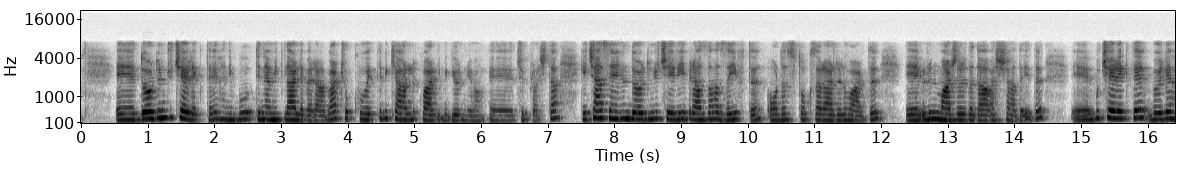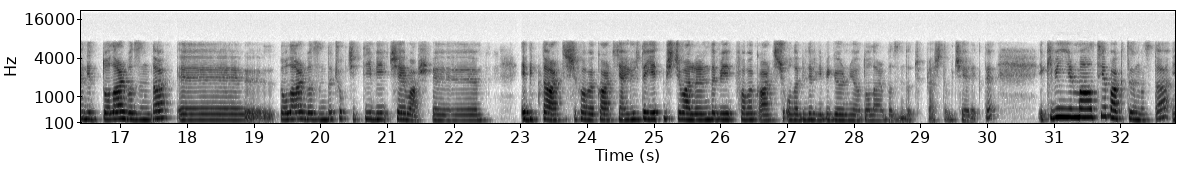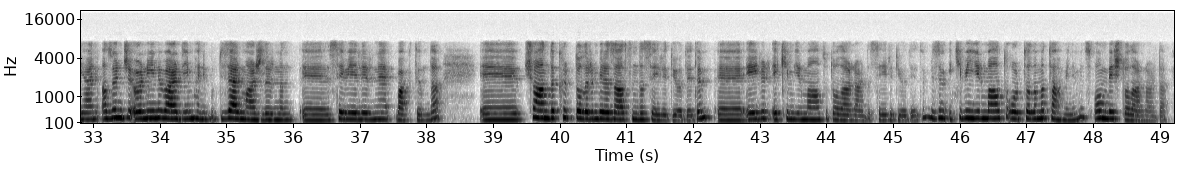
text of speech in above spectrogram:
E, dördüncü çeyrekte hani bu dinamiklerle beraber çok kuvvetli bir karlılık var gibi görünüyor e, Tüpraş'ta. Geçen senenin dördüncü çeyreği biraz daha zayıftı. Orada stok zararları vardı. E, ürün marjları da daha aşağıdaydı. E, bu çeyrekte böyle hani dolar bazında e, dolar bazında çok ciddi bir şey var. E, EBITDA artışı, FAVÖK artışı yani %70 civarlarında bir FAVÖK artışı olabilir gibi görünüyor dolar bazında Tüpraş'ta bu çeyrekte. 2026'ya baktığımızda yani az önce örneğini verdiğim hani bu dizel marjlarının e, seviyelerine baktığımda e, şu anda 40 doların biraz altında seyrediyor dedim. E, Eylül, Ekim 26 dolarlarda seyrediyor dedim. Bizim 2026 ortalama tahminimiz 15 dolarlarda.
